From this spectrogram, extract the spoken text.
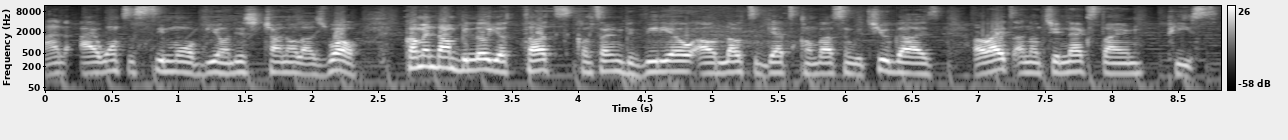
and I want to see more of you on this channel as well. Comment down below your thoughts concerning the video. I would love to get conversing with you guys. Alright and until next time, peace.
